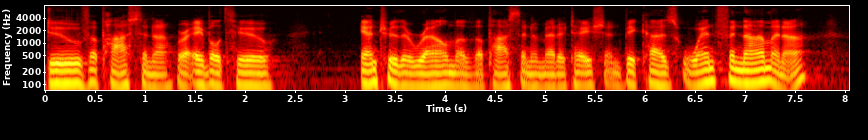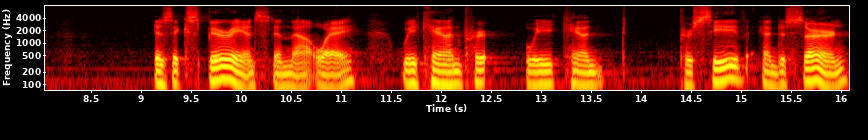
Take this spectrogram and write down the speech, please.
do vipassana. We're able to enter the realm of vipassana meditation because when phenomena is experienced in that way, we can, per, we can perceive and discern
